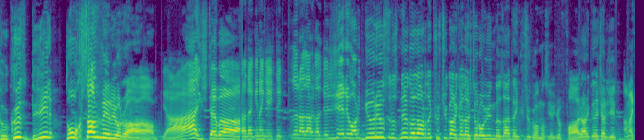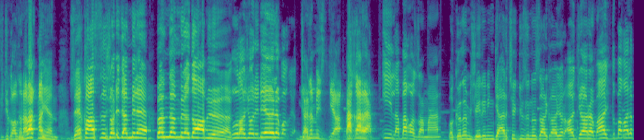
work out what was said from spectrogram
9 değil 90 veriyorum. Ya işte bu. Sıradakine geçtik. Sırada arkadaşlar Jerry var. Görüyorsunuz ne kadar da küçük arkadaşlar oyunda zaten küçük olması gerekiyor. Fare arkadaşlar Jerry. Ama küçük olduğuna bakmayın. Zekası Johnny'den bile benden bile daha büyük. Ulan Johnny niye öyle bakıyor? Canım istiyor. Bakarım. İyi la bak o zaman. Bakalım Jerry'nin gerçek yüzü nasıl arkadaşlar. Açıyorum. Açtım bakalım.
